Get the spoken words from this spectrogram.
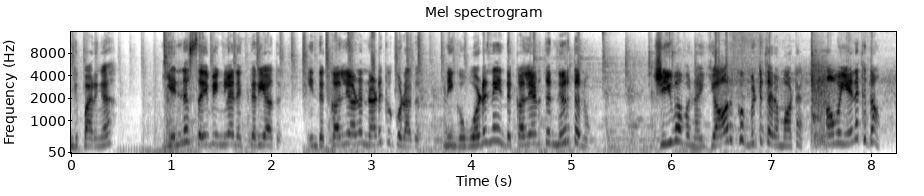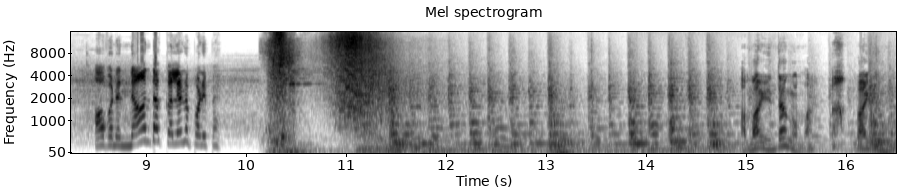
இங்க பாருங்க. என்ன செய்வீங்களோ எனக்கு தெரியாது. இந்த கல்யாணம் நடக்க கூடாது நீங்க உடனே இந்த கல்யாணத்தை நிறுத்தணும். ஜீவாவை நான் யாருக்கும் விட்டு தர மாட்டேன். அவன் எனக்கு தான். அவனை நான் தான் கல்யாணம் பண்ணிப்பேன். அம்மா இந்தாங்கம்மா வாங்கிக்கோ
